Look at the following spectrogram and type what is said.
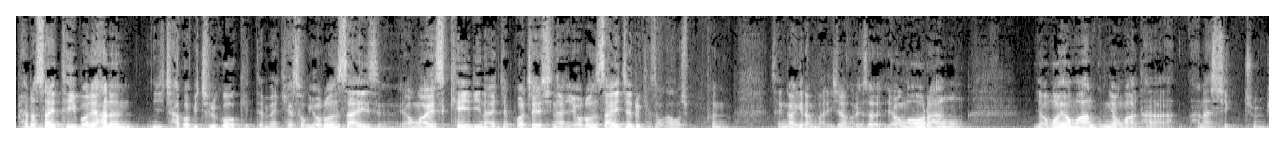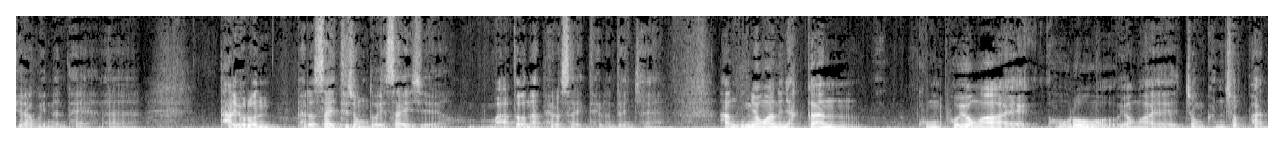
패러사이트 이번에 하는 이 작업이 즐거웠기 때문에 계속 요런 사이즈, 영화의 스케일이나 이제 버젯이나 요런 사이즈를 계속 하고 싶은 생각이란 말이죠. 그래서 영어랑 영어 영화, 한국 영화 다 하나씩 준비하고 있는데 에, 다 요런 패러사이트 정도의 사이즈예요. 마더나 패러사이트 그런데 이제 한국 영화는 약간 공포 영화의 호러 영화에 좀 근접한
